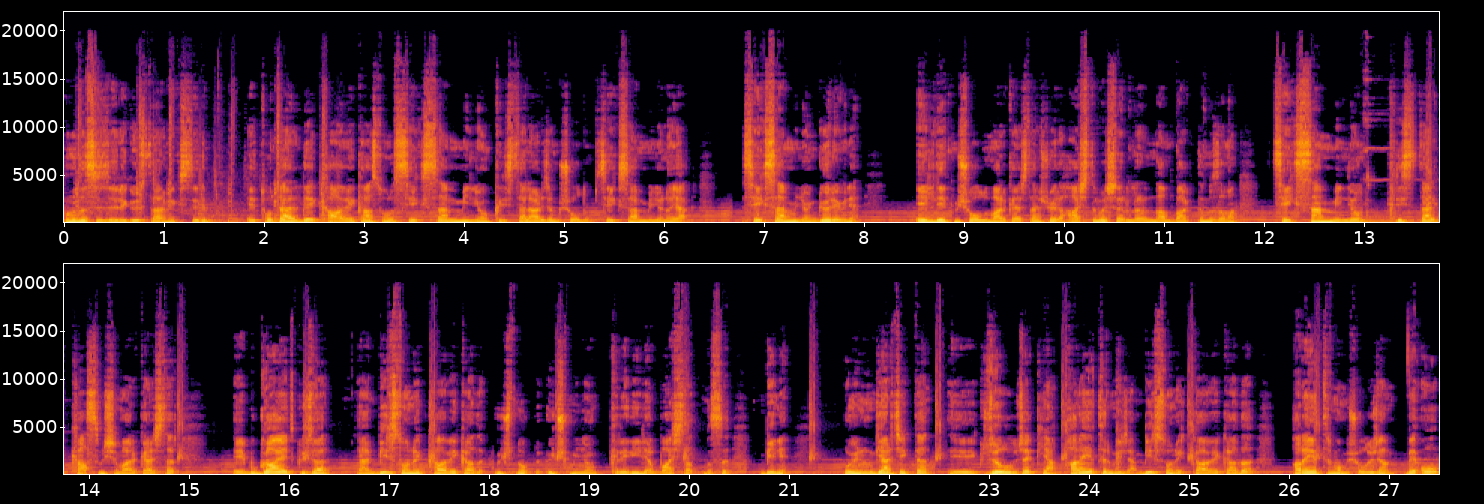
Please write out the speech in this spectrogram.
Bunu da sizlere göstermek istedim. E, totalde KVK sonu 80 milyon kristal harcamış oldum. 80 milyona ya 80 milyon görevini elde etmiş oldum arkadaşlar. Şöyle haçlı başarılarından baktığımız zaman 80 milyon kristal kasmışım arkadaşlar. E, bu gayet güzel. Yani bir sonraki KVK'da 3.3 milyon krediyle başlatması beni oyunun gerçekten e, güzel olacak. Yani para yatırmayacağım. Bir sonraki KVK'da para yatırmamış olacağım ve o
